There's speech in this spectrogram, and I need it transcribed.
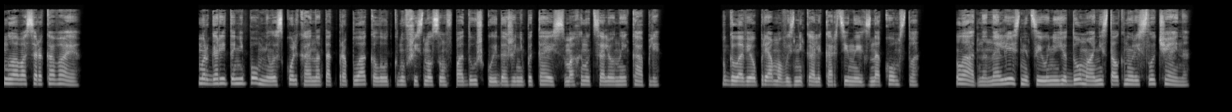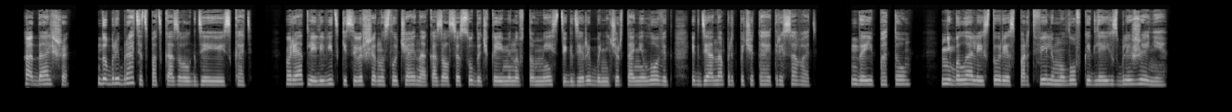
Глава сороковая. Маргарита не помнила, сколько она так проплакала, уткнувшись носом в подушку и даже не пытаясь смахнуть соленые капли. В голове упрямо возникали картины их знакомства. Ладно, на лестнице и у нее дома они столкнулись случайно. А дальше добрый братец подсказывал, где ее искать. Вряд ли Левицкий совершенно случайно оказался с удочкой именно в том месте, где рыба ни черта не ловит и где она предпочитает рисовать. Да и потом, не была ли история с портфелем уловкой для их сближения?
